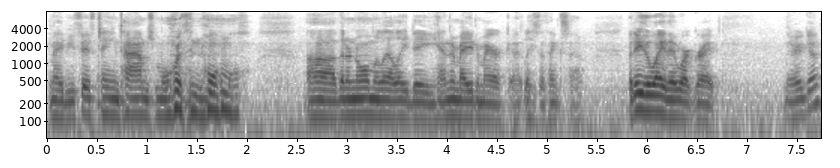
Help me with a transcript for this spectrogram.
maybe 15 times more than normal, uh, than a normal LED, and they're made in America. At least I think so. But either way, they work great. There you go.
